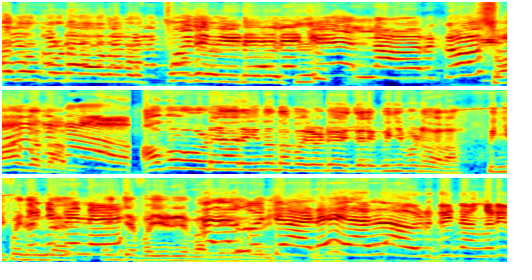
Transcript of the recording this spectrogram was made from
ഹലോ നമ്മുടെ പുതിയ വീഡിയോയിലേക്ക് സ്വാഗതം. അപ്പൊ കൂട്ടുകാരെ ഇന്നത്തെ പരിപാടി വെച്ചാൽ? കുഞ്ഞിപ്പണ് പറ. കുഞ്ഞിപ്പൻ എന്റെ. എന്റെ പരിപാടി പറഞ്ഞു എല്ലാവർക്കും ഞങ്ങളുടെ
